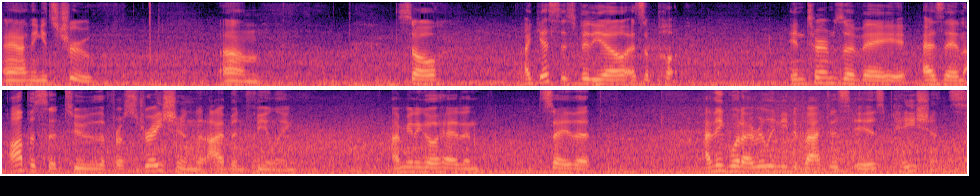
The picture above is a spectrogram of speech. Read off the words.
and I think it's true. Um, so I guess this video as a in terms of a as an opposite to the frustration that I've been feeling I'm gonna go ahead and say that I think what I really need to practice is patience.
